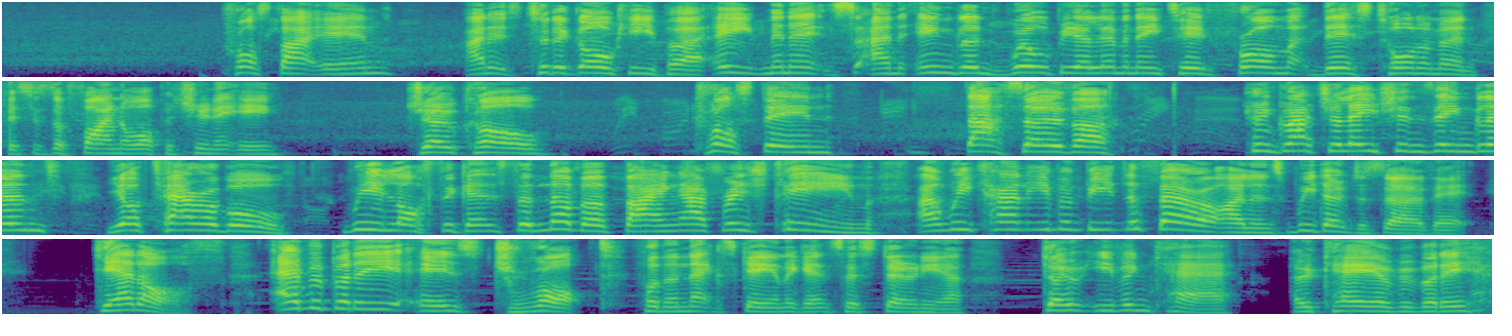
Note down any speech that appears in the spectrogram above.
Cross that in. And it's to the goalkeeper. Eight minutes and England will be eliminated from this tournament. This is the final opportunity. Joe Cole crossed in. That's over. Congratulations, England. You're terrible. We lost against another bang average team. And we can't even beat the Faroe Islands. We don't deserve it. Get off. Everybody is dropped for the next game against Estonia. Don't even care. Okay, everybody.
